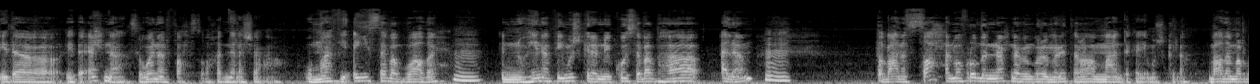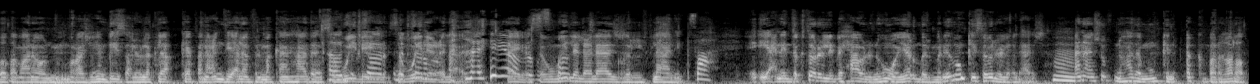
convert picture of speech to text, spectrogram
إذا إذا إحنا سوينا الفحص وأخذنا الأشعة وما في أي سبب واضح مم. إنه هنا في مشكلة إنه يكون سببها الم مم. طبعا الصح المفروض انه إحنا بنقول للمريض ترى ما عندك أي مشكلة. بعض المرضى طبعا أو المراجعين بيزعلوا يقول لك لا كيف أنا عندي ألم في المكان هذا؟ سوي لي سوي لي العلاج أيوة بالضبط. سوي لي العلاج الفلاني. صح. يعني الدكتور اللي بيحاول انه هو يرضي المريض ممكن يسوي له العلاج. مم. أنا أشوف إنه هذا ممكن أكبر غلط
